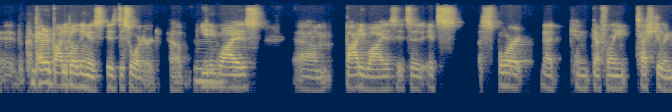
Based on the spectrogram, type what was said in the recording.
uh, competitive bodybuilding is is disordered, uh, eating Mm. wise, um, body wise. It's a it's a sport that can definitely test you and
